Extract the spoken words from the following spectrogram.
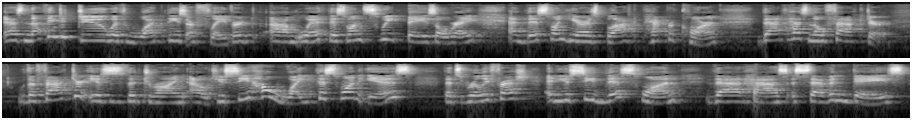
It has nothing to do with what these are flavored um, with. This one's sweet basil, right? And this one here is black peppercorn. That has no factor. The factor is the drying out. You see how white this one is? That's really fresh. And you see this one that has seven days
